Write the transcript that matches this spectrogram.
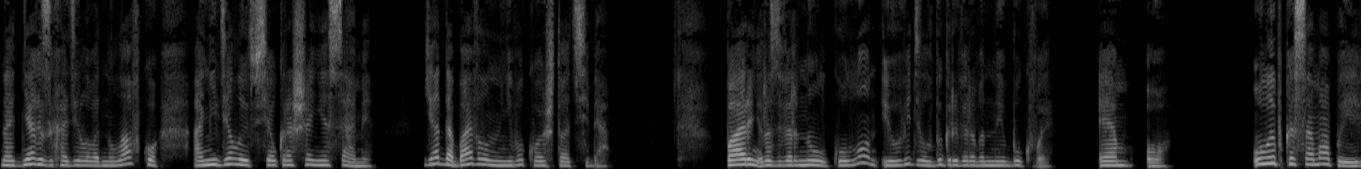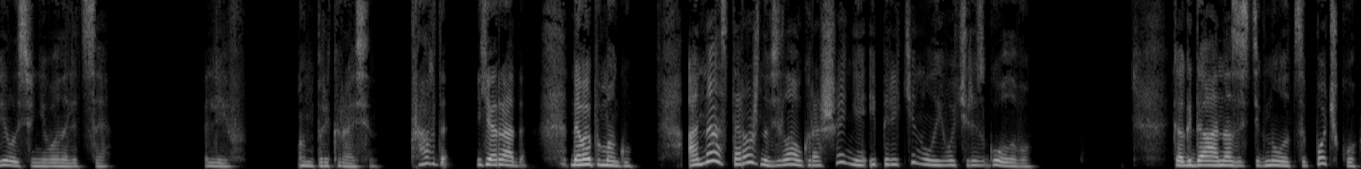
На днях заходила в одну лавку, они делают все украшения сами. Я добавила на него кое-что от себя. Парень развернул кулон и увидел выгравированные буквы «М.О». Улыбка сама появилась у него на лице. Лив, он прекрасен. Правда? Я рада. Давай помогу. Она осторожно взяла украшение и перекинула его через голову. Когда она застегнула цепочку,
